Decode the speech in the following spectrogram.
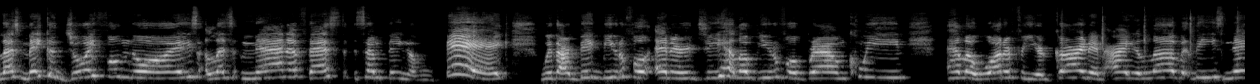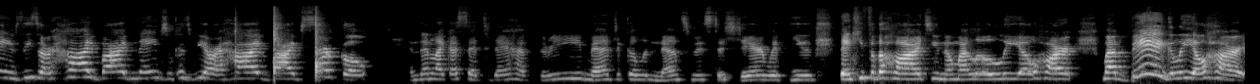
Let's make a joyful noise. Let's manifest something big with our big, beautiful energy. Hello, beautiful brown queen. Hello, water for your garden. I love these names. These are high vibe names because we are a high vibe circle. And then, like I said, today I have three magical announcements to share with you. Thank you for the hearts. You know, my little Leo heart, my big Leo heart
